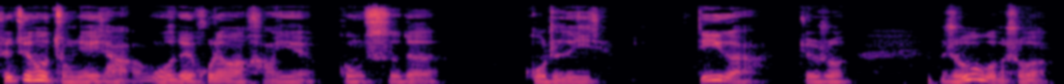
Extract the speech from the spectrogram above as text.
所以最后总结一下，我对互联网行业公司的估值的意见。第一个啊，就是说，如果说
